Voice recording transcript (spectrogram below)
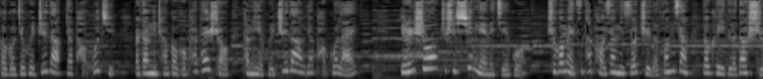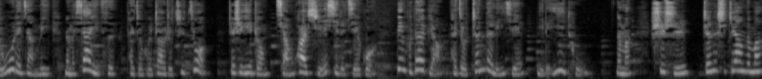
狗狗就会知道要跑过去；而当你朝狗狗拍拍手，它们也会知道要跑过来。有人说这是训练的结果。如果每次它跑向你所指的方向都可以得到食物的奖励，那么下一次它就会照着去做。这是一种强化学习的结果，并不代表它就真的理解你的意图。那么，事实真的是这样的吗？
